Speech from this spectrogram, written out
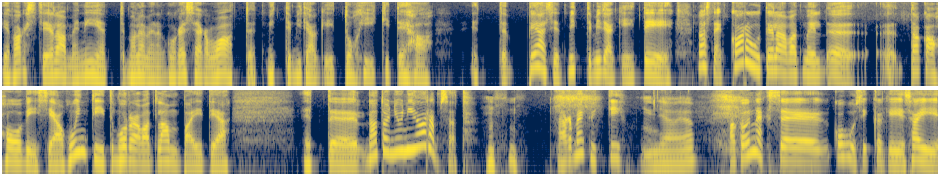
ja varsti elame nii, et me oleme nagu reservaat, et mitte midagi ei tohigi teha et peaasi, et mitte midagi ei tee. las need karud elavad meil äh, tagahoovis ja hundid murravad lambaid ja et äh, nad on ju nii armsad ärme küti. aga õnneks see kohus ikkagi sai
